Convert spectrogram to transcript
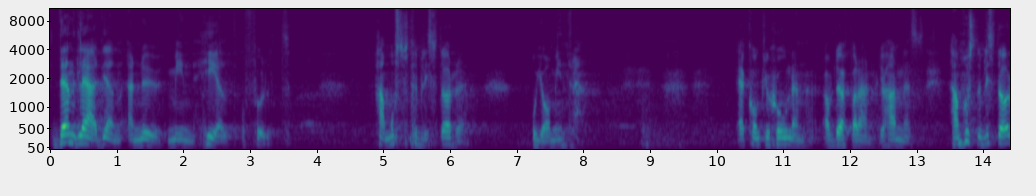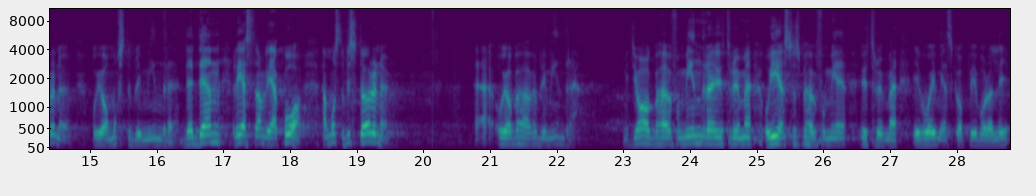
Den glädjen är nu min helt och fullt. Han måste bli större och jag mindre. Är konklusionen av döparen Johannes. Han måste bli större nu och jag måste bli mindre. Det är den resan vi är på. Han måste bli större nu Eh, och jag behöver bli mindre. Mitt jag behöver få mindre utrymme och Jesus behöver få mer utrymme i vår gemenskap, i våra liv.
